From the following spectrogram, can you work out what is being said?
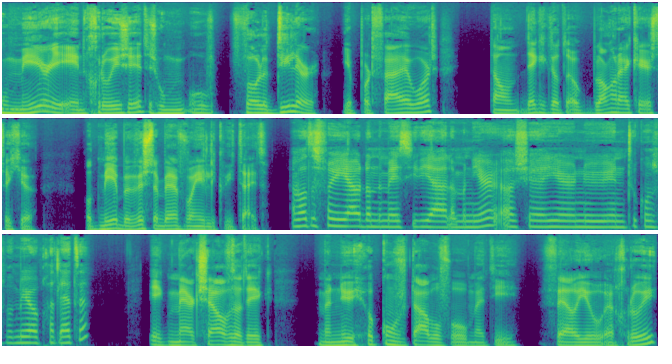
Hoe meer je in groei zit, dus hoe, hoe volatieler je portefeuille wordt, dan denk ik dat het ook belangrijker is dat je wat meer bewuster bent van je liquiditeit. en wat is voor jou dan de meest ideale manier als je hier nu in de toekomst wat meer op gaat letten? ik merk zelf dat ik me nu heel comfortabel voel met die value en groei.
